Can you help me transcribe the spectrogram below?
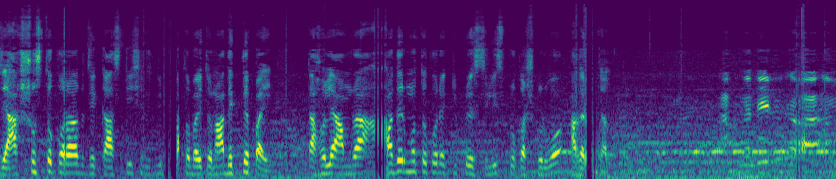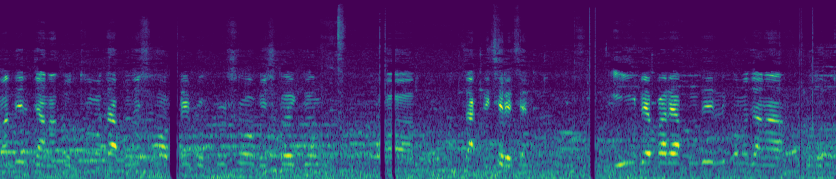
যে আশ্বস্ত করার যে কাজটি সেটি যদি বাস্তবায়িত না দেখতে পাই তাহলে আমরা আমাদের মতো করে একটি প্রেস রিলিজ প্রকাশ করব আগামীকাল। আপনাদের আমাদের জানা তথ্য মতে আপনাদের সহ বেশ কয়েকজন চাকরি ছেড়েছেন। এই ব্যাপারে আপনাদের কোনো জানা তথ্য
